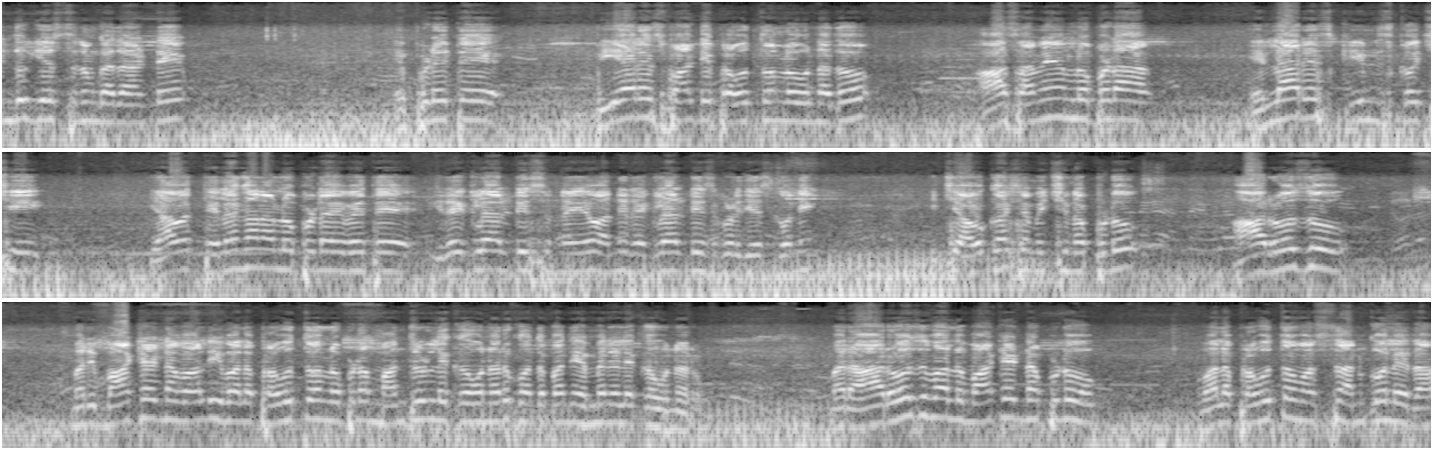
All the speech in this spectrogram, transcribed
ఎందుకు చేస్తున్నాం కదా అంటే ఎప్పుడైతే బీఆర్ఎస్ పార్టీ ప్రభుత్వంలో ఉన్నదో ఆ సమయం లోపల ఎల్ఆర్ఎస్ స్కీమ్ తీసుకొచ్చి యావత్ తెలంగాణ లోపల ఏవైతే ఇరెగ్యులారిటీస్ ఉన్నాయో అన్ని రెగ్యులారిటీస్ కూడా చేసుకొని ఇచ్చే అవకాశం ఇచ్చినప్పుడు ఆ రోజు మరి మాట్లాడిన వాళ్ళు ఇవాళ ప్రభుత్వంలో కూడా మంత్రులు లెక్క ఉన్నారు కొంతమంది ఎమ్మెల్యే లెక్క ఉన్నారు. మరి ఆ రోజు వాళ్ళు మాట్లాడినప్పుడు వాళ్ళ ప్రభుత్వం వస్తే అనుకోలేదా?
